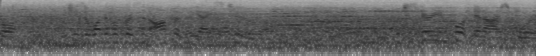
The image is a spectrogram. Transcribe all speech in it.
She's a wonderful person off of the ice, too. Which is very important in our sport.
